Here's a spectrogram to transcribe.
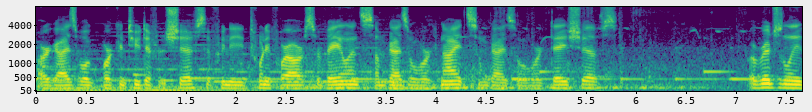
Our guys will work in two different shifts if we need 24-hour surveillance. Some guys will work nights, some guys will work day shifts. Originally,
